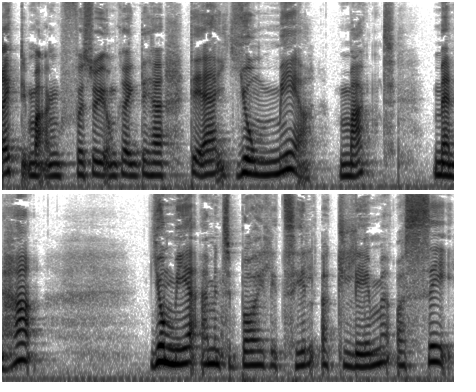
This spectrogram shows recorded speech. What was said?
rigtig mange forsøg omkring det her, det er jo mere magt man har, jo mere er man tilbøjelig til at glemme og se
